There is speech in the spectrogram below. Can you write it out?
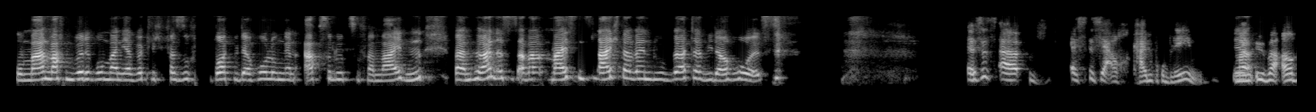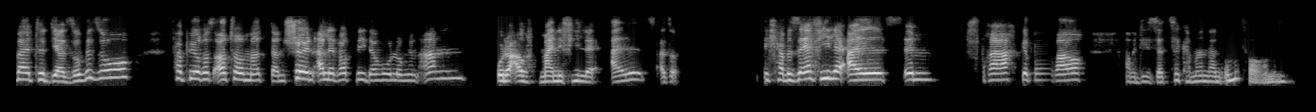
Roman machen würde, wo man ja wirklich versucht, Wortwiederholungen absolut zu vermeiden. Beim Hören ist es aber meistens leichter, wenn du Wörter wiederholst. Es ist, äh, es ist ja auch kein Problem. Man ja. überarbeitet ja sowieso Papyrus Autor merkt dann schön alle Wortwiederholungen an oder auch meine viele als. Also ich habe sehr viele als im Sprachgebrauch, aber die Sätze kann man dann umformen.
